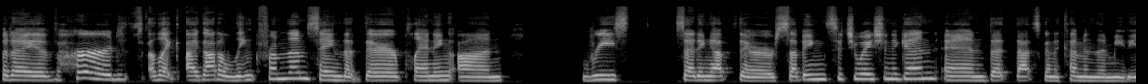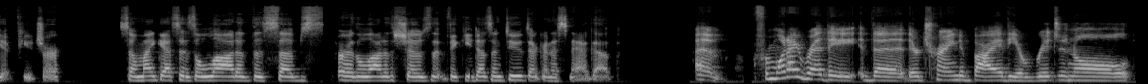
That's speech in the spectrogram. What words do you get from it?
But I have heard, like, I got a link from them saying that they're planning on resetting up their subbing situation again, and that that's going to come in the immediate future. So my guess is a lot of the subs or a lot of the shows that Viki doesn't do, they're going to snag up. Um, from what I read, they the they're trying to buy the original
